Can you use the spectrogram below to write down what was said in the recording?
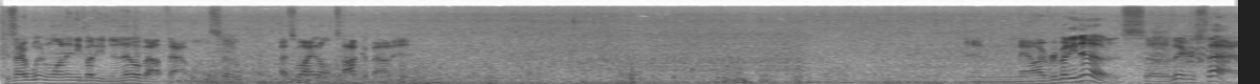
because I wouldn't want anybody to know about that one so that's why I don't talk about it. Now everybody knows. So there's that.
